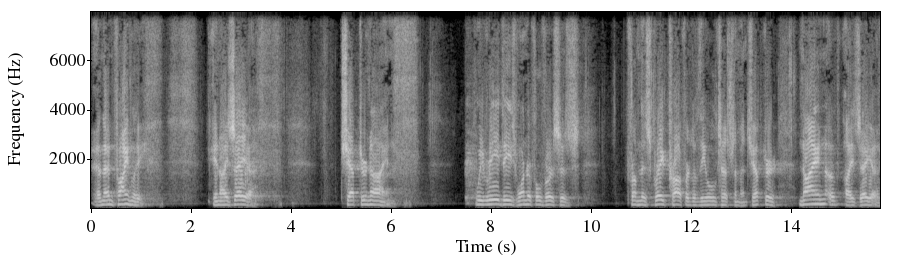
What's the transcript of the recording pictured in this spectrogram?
And then finally, in Isaiah chapter 9, we read these wonderful verses from this great prophet of the Old Testament, chapter 9 of Isaiah,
